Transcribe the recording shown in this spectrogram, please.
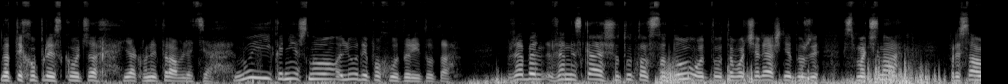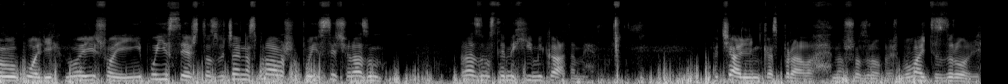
на тих оприскувачах, як вони травляться. Ну і, звісно, люди по хуторі тут. Вже, вже не скажеш, що тут в саду, от тут черешня дуже смачна при самому полі. Ну і що, її поїсиш, то звичайна справа, що поїсиш разом, разом з тими хімікатами. Печальненька справа. Ну що зробиш? Бувайте здорові.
